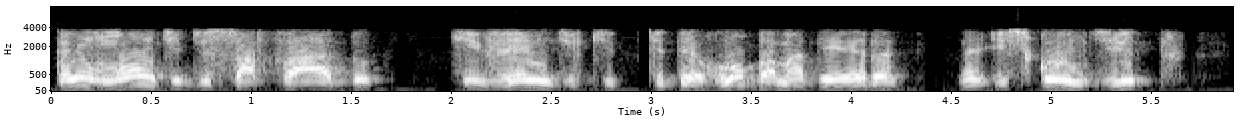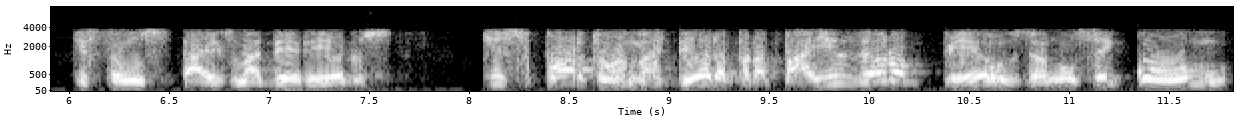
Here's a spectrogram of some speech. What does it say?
Tem um monte de safado que vende, que, que derruba madeira, né, escondido, que são os tais madeireiros, que exportam a madeira para países europeus, eu não sei como.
